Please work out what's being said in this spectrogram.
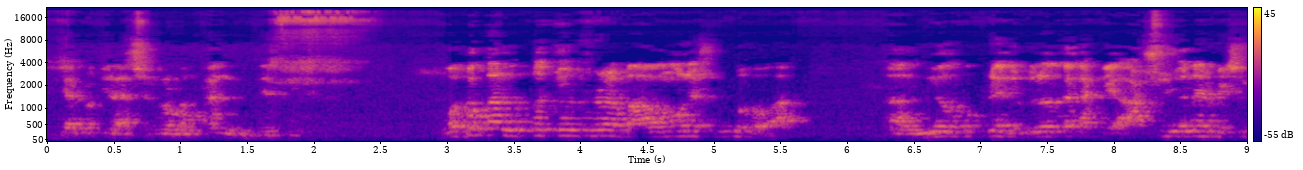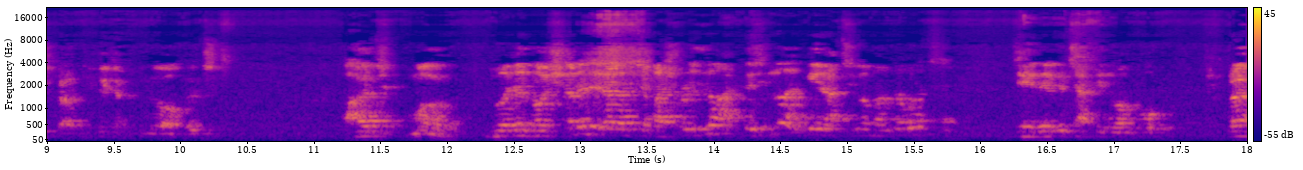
বিচারপতি রাজশেখর মান্থার নির্দেশ দিয়েছে গতকাল উত্তর চব্বিশ পরগনার বাবা শুরু হওয়া নিয়োগ প্রক্রিয়া জটিলতা কাটিয়ে আটশো জনের বেশি প্রার্থীকে চাকরি দেওয়া হয়েছে। আজ মালদা। দু হাজার নয় সালে এরা হচ্ছে পাশ করে দিল আটকে ছিল আর কি রাজশিল মান্তা বলেছে? যে এদেরকে চাকরি দেওয়া হোক প্রায়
